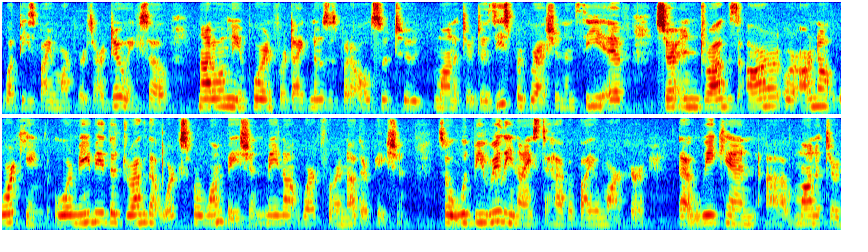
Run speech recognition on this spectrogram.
what these biomarkers are doing. So not only important for diagnosis, but also to monitor disease progression and see if certain drugs are or are not working, or maybe the drug that works for one patient may not work for another patient. So it would be really nice to have a biomarker that we can uh, monitor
